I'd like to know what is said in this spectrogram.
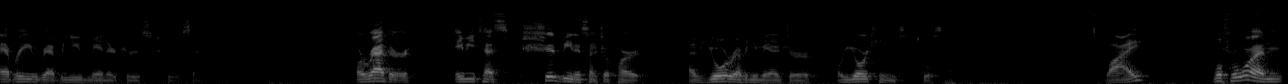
every revenue manager's toolset. Or rather, A B tests should be an essential part of your revenue manager or your team's toolset. Why? Well, for one,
